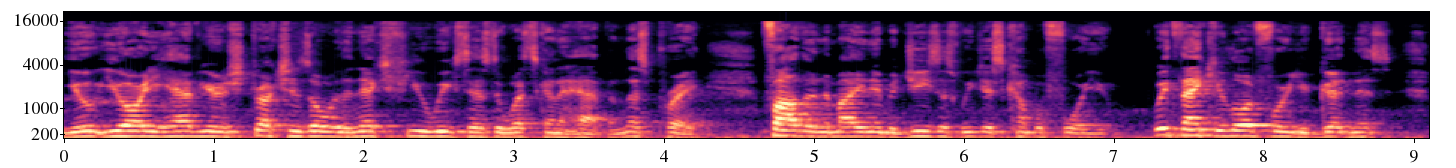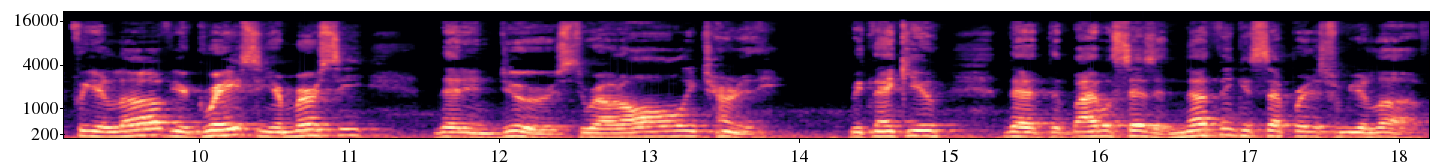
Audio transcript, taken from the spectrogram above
you, you already have your instructions over the next few weeks as to what's going to happen. Let's pray. Father, in the mighty name of Jesus, we just come before you. We thank you, Lord, for your goodness, for your love, your grace, and your mercy that endures throughout all eternity. We thank you that the Bible says that nothing can separate us from your love.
